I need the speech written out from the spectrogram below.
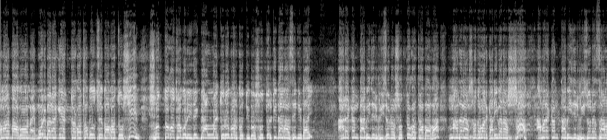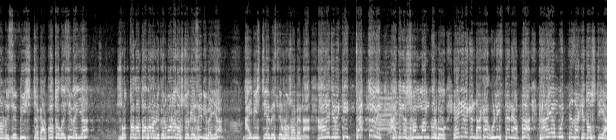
আমার বাবাও নাই। মরিবার আগে একটা কথা বলছে, বাবা জসিম, সত্য কথা বলি, দেখবি আল্লাহ তোরে বরকত দিব। সত্যর কি দাম আসেনি ভাই? আর একান তাবিজের পিছনে সত্য কথা, বাবা। মাদার আসা দেওয়ার গাড়ি ভাড়া সব আমার একান তাবিজের পিছনে চালানো হয়েছে বিশ টাকা। কত কইছি ভাইয়া? সত্য কথা বলেন করে মনে কষ্ট গেছি নি ভাইয়া? আই টাকা বেশি ফসাবে না। এই যে ব্যক্তি চাপ করবে, আই তাকে সম্মান করব। এই যে দেখেন ঢাকা, গুলিস্তানে, আব্বা খারাইয়া মুইতে যাকে দশ টিয়া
